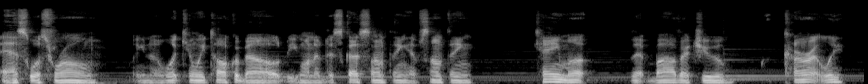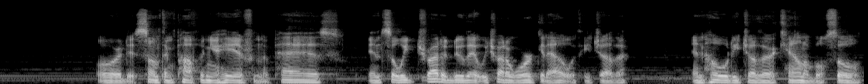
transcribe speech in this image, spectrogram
ask what's wrong you know what can we talk about? Do you want to discuss something? If something came up that bothered you currently or did something pop in your head from the past? And so we try to do that. We try to work it out with each other and hold each other accountable. So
